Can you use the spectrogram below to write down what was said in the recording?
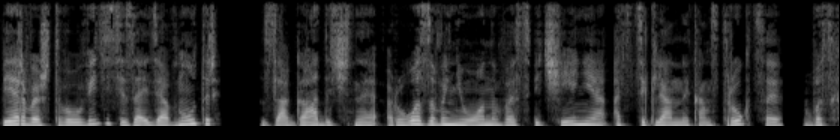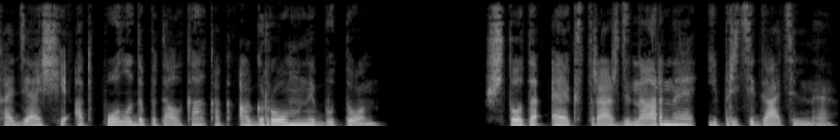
Первое, что вы увидите, зайдя внутрь, загадочное розово-неоновое свечение от стеклянной конструкции, восходящее от пола до потолка, как огромный бутон. Что-то экстраординарное и притягательное.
